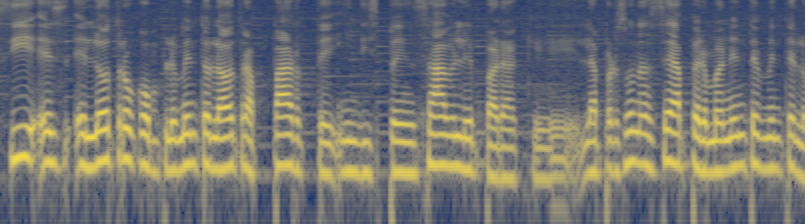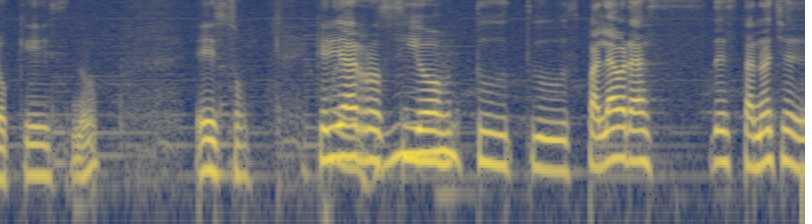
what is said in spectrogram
sí es el otro complemento, la otra parte indispensable para que la persona sea permanentemente lo que es, ¿no? Eso. Querida Rocío, tu- tus palabras de esta noche de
